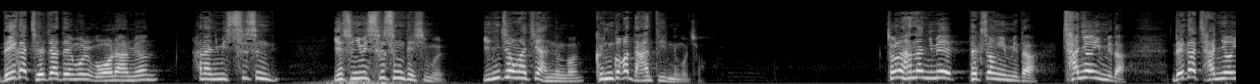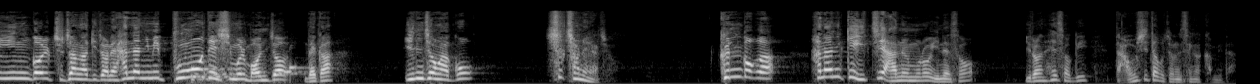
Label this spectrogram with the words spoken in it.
내가 제자 됨을 원하면 하나님이 스승, 예수님이 스승 되심을 인정하지 않는 건 근거가 나한테 있는 거죠. 저는 하나님의 백성입니다. 자녀입니다. 내가 자녀인 걸 주장하기 전에 하나님이 부모 되심을 먼저 내가 인정하고 실천해야죠. 근거가 하나님께 있지 않음으로 인해서 이런 해석이 있다고 저는 생각합니다.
